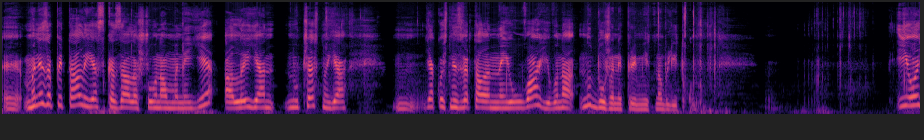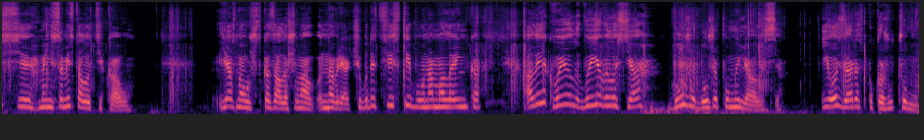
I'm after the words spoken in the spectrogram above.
Е, Мене запитали, я сказала, що вона в мене є, але я, ну чесно, я якось не звертала на неї уваги, вона ну, дуже непримітна влітку. І ось е, мені самі стало цікаво. Я знову ж сказала, що вона навряд чи буде цвісти, бо вона маленька. Але як вияв- виявилось, я дуже-дуже помилялася. І ось зараз покажу чому.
